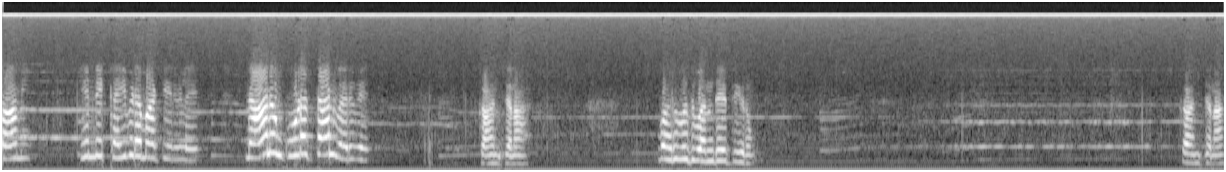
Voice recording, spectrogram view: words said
சுவாமி. என்னை கைவிட மாட்டீர்களே. நானும் கூடத்தான் வருவேன். காஞ்சனா வருவது வந்தே தீரும். காஞ்சனா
